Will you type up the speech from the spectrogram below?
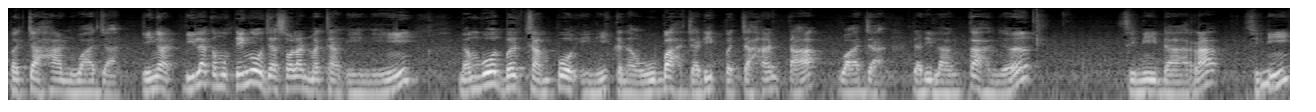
pecahan wajar. Ingat, bila kamu tengok je soalan macam ini, nombor bercampur ini kena ubah jadi pecahan tak wajar. Jadi langkahnya, sini darab Sini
